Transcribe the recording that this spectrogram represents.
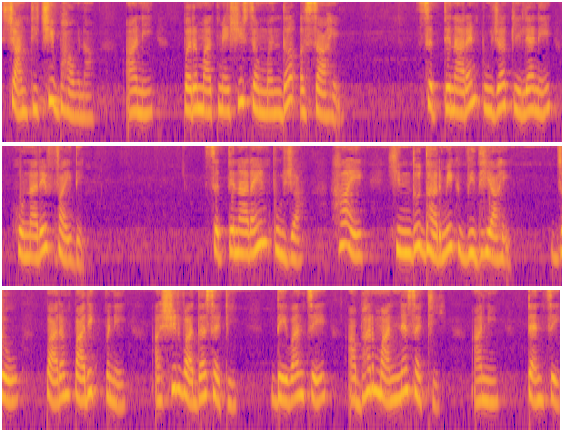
शांतीची भावना आणि परमात्म्याशी संबंध असा आहे. सत्यनारायण पूजा केल्याने होणारे फायदे. सत्यनारायण पूजा हा एक हिंदू धार्मिक विधी आहे जो पारंपरिकपणे आशीर्वादासाठी देवांचे आभार मानण्यासाठी आणि त्यांचे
